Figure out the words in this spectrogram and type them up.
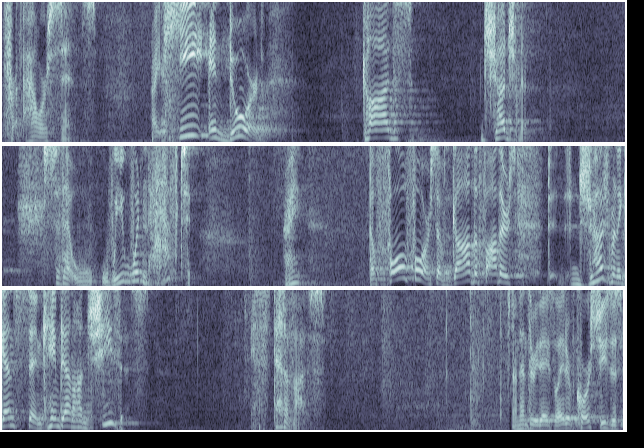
for our sins. Right? He endured God's judgment so that we wouldn't have to. Right? The full force of God the Father's judgment against sin came down on Jesus instead of us. And then three days later, of course, Jesus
